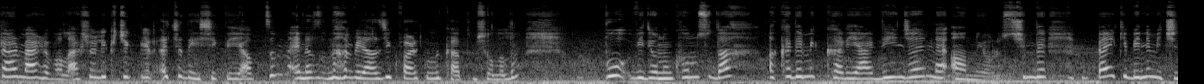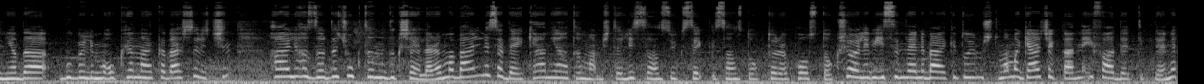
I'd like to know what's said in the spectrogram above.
Tekrar merhabalar. Şöyle küçük bir açı değişikliği yaptım. En azından birazcık farklılık katmış olalım. Bu videonun konusu da akademik kariyer deyince ne anlıyoruz? Şimdi belki benim için ya da bu bölümü okuyan arkadaşlar için hali hazırda çok tanıdık şeyler ama ben lisedeyken ya tamam işte lisans, yüksek lisans, doktora, postdoc şöyle bir isimlerini belki duymuştum ama gerçekten ne ifade ettiklerini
